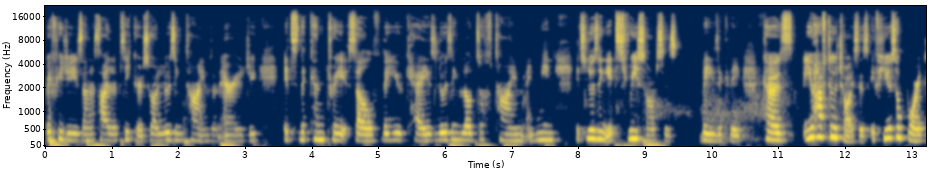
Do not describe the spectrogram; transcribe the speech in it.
refugees and asylum seekers who are losing time and energy, it's the country itself. The UK is losing loads of time. I mean, it's losing its resources basically because you have two choices if you support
